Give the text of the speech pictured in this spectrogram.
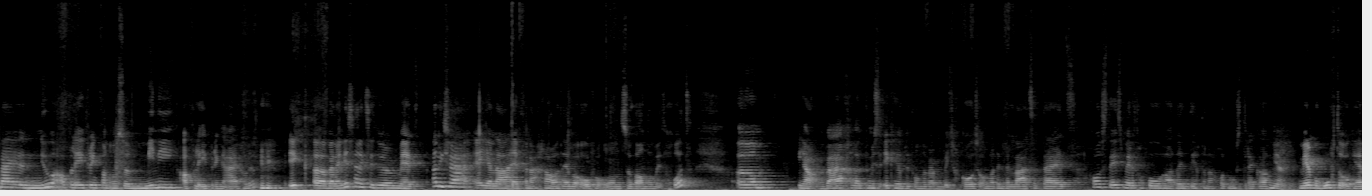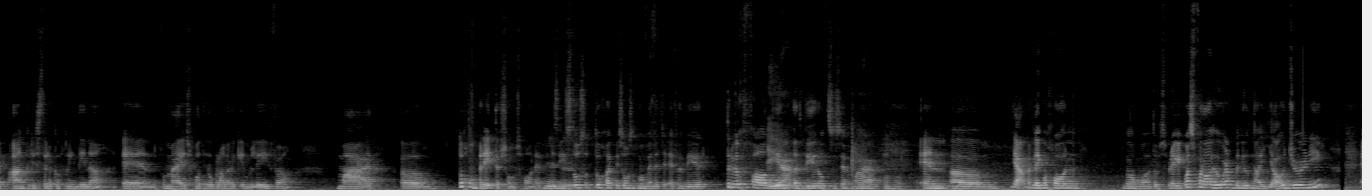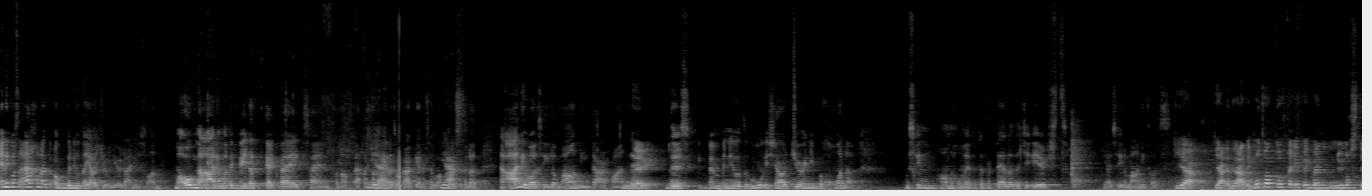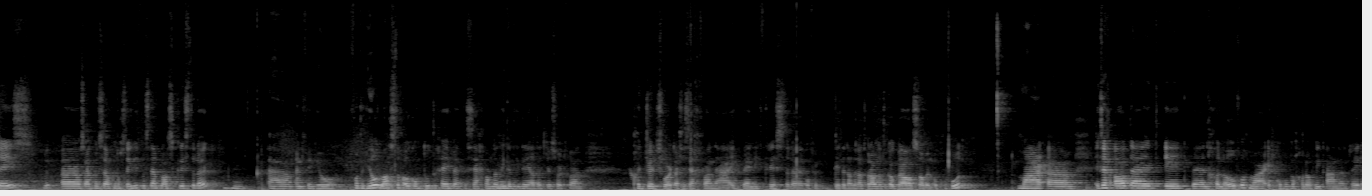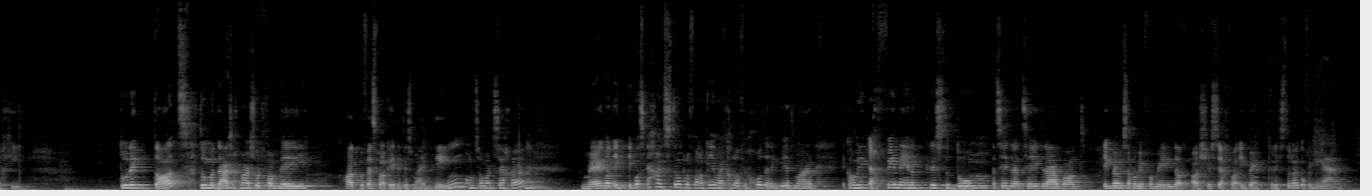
welkom bij een nieuwe aflevering van onze mini-afleveringen eigenlijk. ik uh, ben Anissa en ik zit weer met Alicia en Jella en vandaag gaan we het hebben over onze wandel met God. Um, ja, we hebben eigenlijk, tenminste ik heb dit onderwerp een beetje gekozen omdat in de laatste tijd gewoon steeds meer het gevoel had dat ik dichter naar God moest trekken. Ja. Meer behoefte ook heb aan christelijke vriendinnen. En voor mij is God heel belangrijk in mijn leven. Maar um, toch ontbreekt er soms gewoon even. Dus iets, toch, toch, heb je soms het moment dat je even weer terugvalt in het wereldse, zeg maar. Ja. En um, ja, het leek me gewoon wel mooi om te bespreken. Ik was vooral heel erg benieuwd naar jouw journey. En ik was eigenlijk ook benieuwd naar jouw junior daar niet van. Maar ook naar Ali, want ik weet dat, kijk, wij zijn vanaf eigenlijk ja. dat we elkaar kennen, zijn we ja. christenen. En Ali was helemaal niet daarvan. Nee. Dus ik ben benieuwd, hoe is jouw journey begonnen? Misschien handig om even te vertellen dat je eerst juist helemaal niet was. Ja, ja inderdaad. Ik moet wel toegeven, ik ben nu nog steeds, uh, zou ik mezelf nog steeds niet bestempelen als christelijk. Mm en dat vind ik heel, vond ik heel lastig ook om toe te geven en te zeggen, omdat ik mhm. het idee had dat je een soort van gejudged wordt als je zegt van, nou, ik ben niet christelijk of ik dit en dat en dat. Vooral omdat ik ook wel zo ben opgevoed. Maar uh, ik zeg altijd, ik ben gelovig, maar ik koppel mijn geloof niet aan een religie. Toen ik dat, toen me daar zeg maar een soort van mee had bevestigd van, oké, dit is mijn ding, om het zo maar te zeggen. Mm. Merk, want ik, ik was echt aan het strukkelen van, oké, maar ik geloof in God en ik bid, maar ik kan me niet echt vinden in het christendom, et cetera, et cetera. Want ik ben mezelf weer van mening dat als je zegt van ik ben christelijk of ik,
